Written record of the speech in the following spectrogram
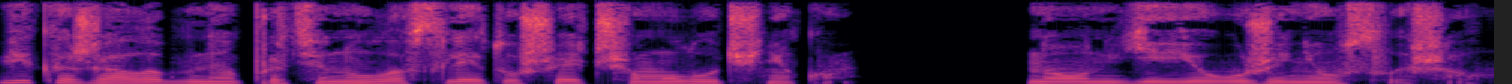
Вика жалобно протянула вслед ушедшему лучнику, но он ее уже не услышал.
